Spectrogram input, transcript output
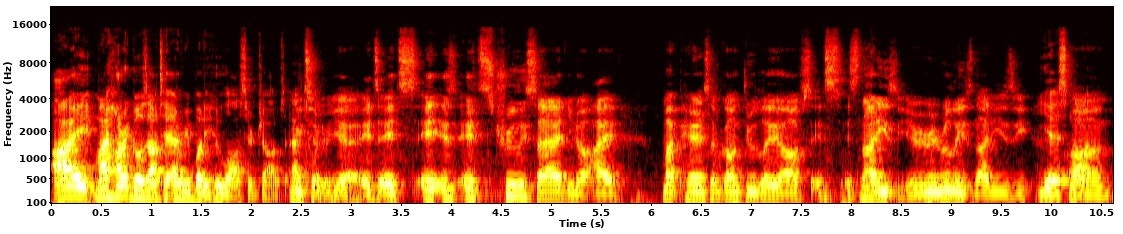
I my heart goes out to everybody who lost their jobs. Me too. Twitter. Yeah, it's it's it's it's truly sad. You know, I my parents have gone through layoffs. It's it's not easy. It really is not easy. Yeah. Um,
